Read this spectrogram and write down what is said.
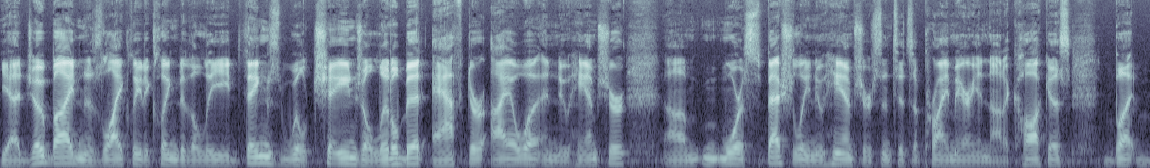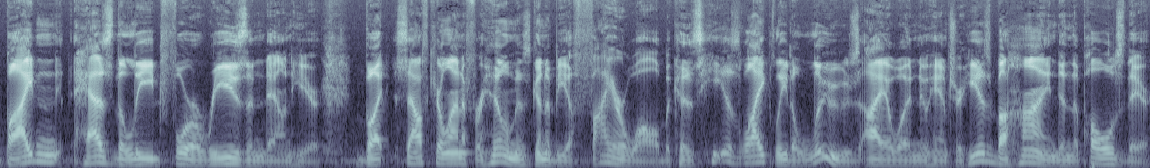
Yeah, Joe Biden is likely to cling to the lead. Things will change a little bit after Iowa and New Hampshire, um, more especially New Hampshire since it's a primary and not a caucus. But Biden has the lead for a reason down here. But South Carolina for him is going to be a firewall because he is likely to lose Iowa and New Hampshire. He is behind in the polls there.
